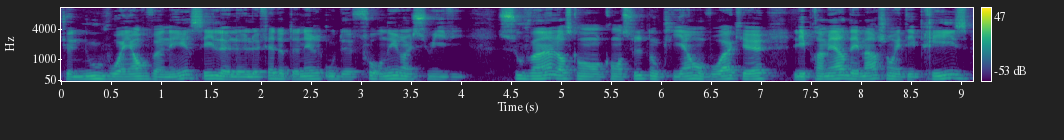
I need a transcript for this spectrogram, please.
que nous voyons revenir, c'est le, le, fait d'obtenir ou de fournir un suivi. Souvent, lorsqu'on consulte nos clients, on voit que les premières démarches ont été prises,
